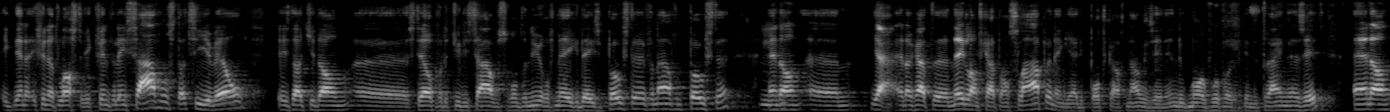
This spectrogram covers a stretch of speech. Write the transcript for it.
ik, denk, dat- ik vind het lastig. Ik vind alleen s'avonds, dat zie je wel, is dat je dan, eh, stel voor dat jullie s'avonds rond een uur of negen deze posten vanavond posten. Mhm. En dan, ehm, ja, en dan gaat eh, Nederland gaat dan slapen. Dan denk je, ja, die podcast, nou geen zin in. Doe ik morgen vroeg als ik in de trein eh, zit. En dan,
